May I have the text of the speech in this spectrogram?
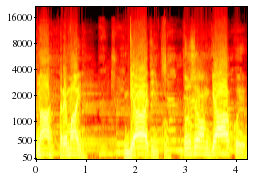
На, тримай. Дяденько, дуже вам дякую.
